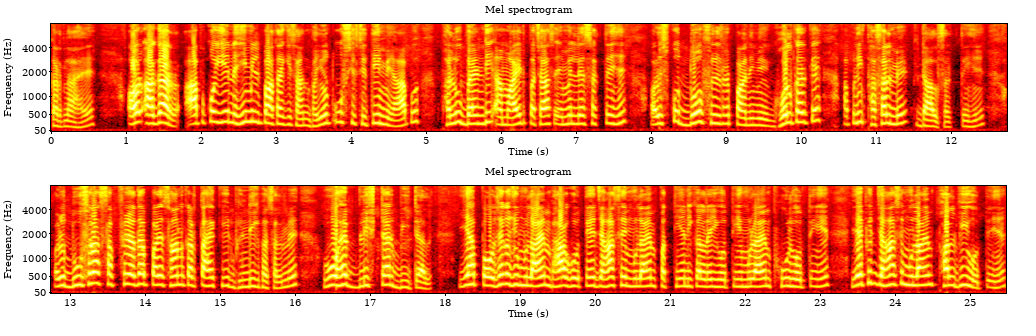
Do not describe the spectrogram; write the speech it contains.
करना है। और अगर आपको ये नहीं मिल पाता किसान भाइयों तो उस स्थिति में आप फलू बैंडी अमाइड पचास एमएल ले सकते हैं और इसको दो फ़िल्टर पानी में घोल करके अपनी फ़सल में डाल सकते हैं। और जो दूसरा सबसे ज़्यादा परेशान करता है कीट भिंडी की फ़सल में, वो है ब्लिस्टर बीटल। यह पौधे का जो मुलायम भाग होते हैं, जहाँ से मुलायम पत्तियाँ निकल रही होती हैं, मुलायम फूल होते हैं, या फिर जहाँ से मुलायम फल भी होते हैं,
